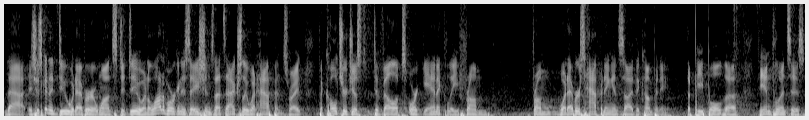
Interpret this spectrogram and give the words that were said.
that. It's just going to do whatever it wants to do. And a lot of organizations, that's actually what happens, right? The culture just develops organically from, from whatever's happening inside the company, the people, the, the influences.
